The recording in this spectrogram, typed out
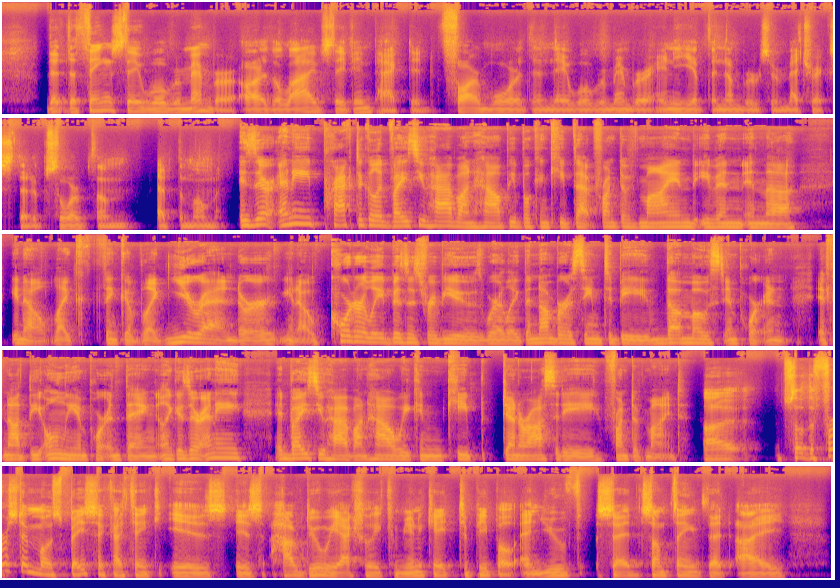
that the things they will remember are the lives they've impacted far more than they will remember any of the numbers or metrics that absorb them at the moment. Is there any practical advice you have on how people can keep that front of mind, even in the, you know, like think of like year end or, you know, quarterly business reviews where like the numbers seem to be the most important, if not the only important thing? Like, is there any advice you have on how we can keep generosity front of mind? Uh, so the first and most basic, I think, is is how do we actually communicate to people? And you've said something that I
